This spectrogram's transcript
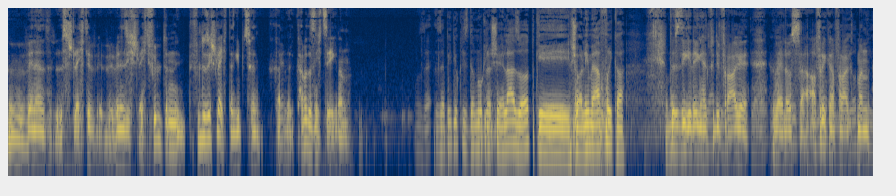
Wenn er das Schlechte, wenn er sich schlecht fühlt, dann fühlt er sich schlecht. Dann gibt's, kann, kann er das nicht segnen. Das ist die Gelegenheit für die Frage, weil aus Afrika fragt man,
